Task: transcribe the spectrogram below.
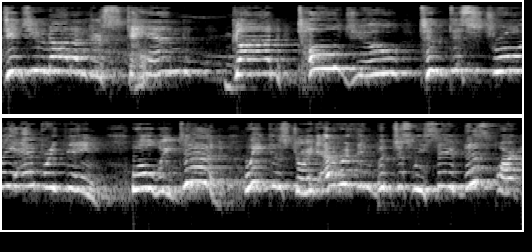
did you not understand? God told you to destroy everything. Well, we did. We destroyed everything, but just we saved this part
